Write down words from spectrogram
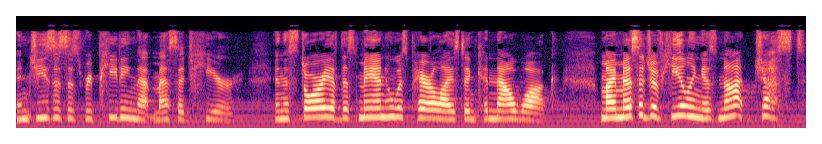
And Jesus is repeating that message here in the story of this man who was paralyzed and can now walk. My message of healing is not just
